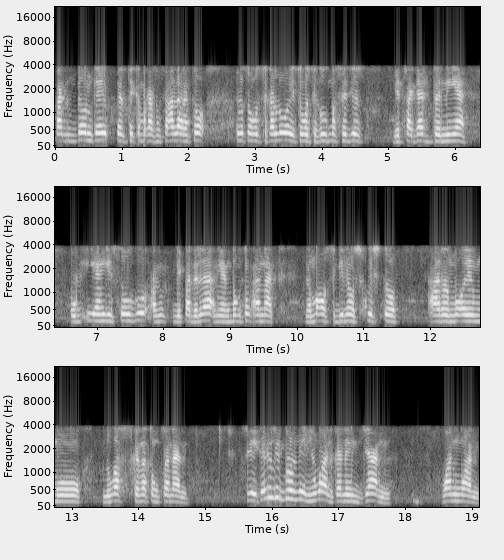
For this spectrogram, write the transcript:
pagdon kay perte ka makasasala na to. Pero tungkol sa kaluoy tungkol sa gugma sa Dios gitagad ta niya. Ug iyang gisugo ang gipadala niyang bugtong anak nga mao sa Ginoong Kristo. Aron mo ay mo luwas ka na tong tanan. Sige kaning libro ni Juan kaning John 1:1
